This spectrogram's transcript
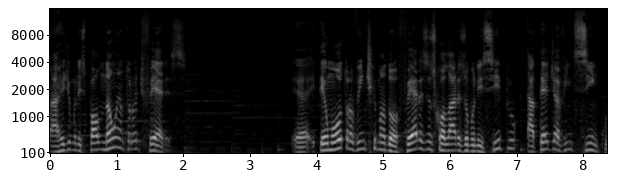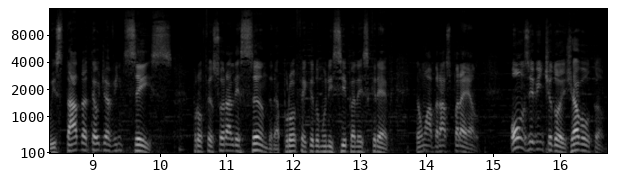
a rede municipal não entrou de férias. É, tem um outro ouvinte que mandou férias escolares do município até dia 25, estado até o dia 26. Professora Alessandra, prof aqui do município, ela escreve. Então um abraço para ela. 11:22, já voltamos.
